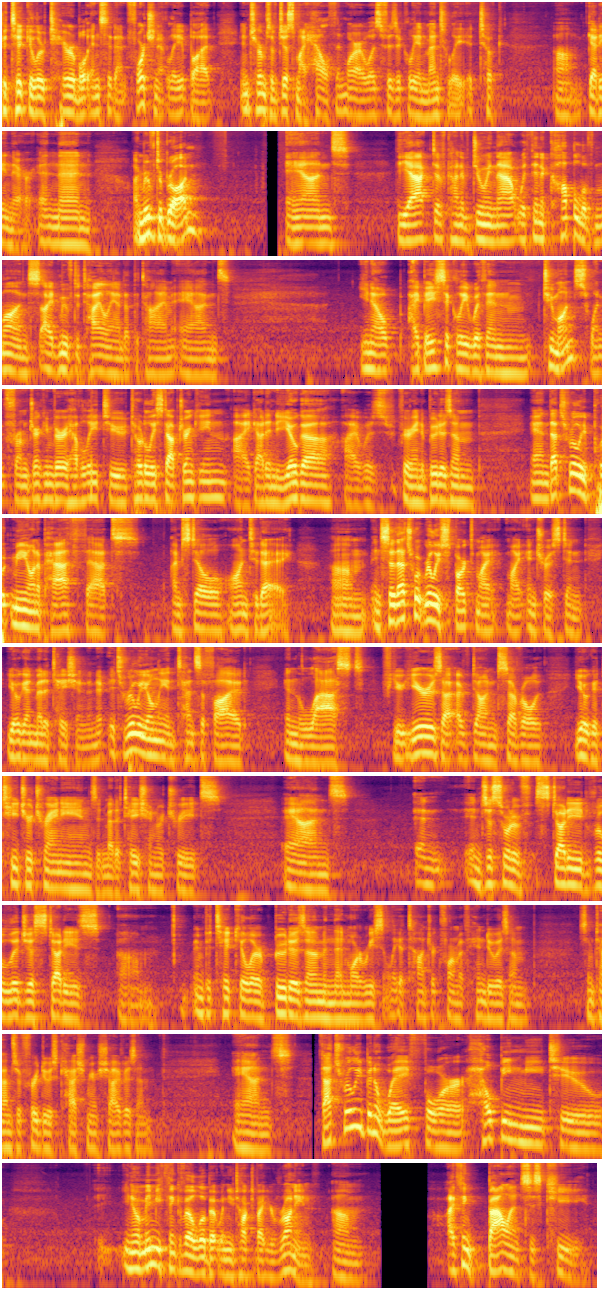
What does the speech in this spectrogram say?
particular terrible incident, fortunately, but in terms of just my health and where I was physically and mentally, it took um, getting there. And then I moved abroad, and the act of kind of doing that within a couple of months, I'd moved to Thailand at the time, and you know, I basically within two months went from drinking very heavily to totally stopped drinking. I got into yoga. I was very into Buddhism. And that's really put me on a path that I'm still on today. Um, and so that's what really sparked my, my interest in yoga and meditation. And it, it's really only intensified in the last few years. I, I've done several yoga teacher trainings and meditation retreats. And and and just sort of studied religious studies, um, in particular Buddhism, and then more recently a tantric form of Hinduism, sometimes referred to as Kashmir Shaivism, and that's really been a way for helping me to, you know, it made me think of it a little bit when you talked about your running. Um, I think balance is key.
